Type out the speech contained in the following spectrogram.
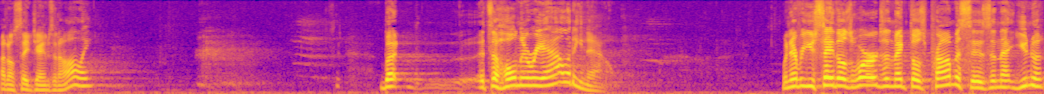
I don't say James and Holly. But it's a whole new reality now. Whenever you say those words and make those promises and that uni-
